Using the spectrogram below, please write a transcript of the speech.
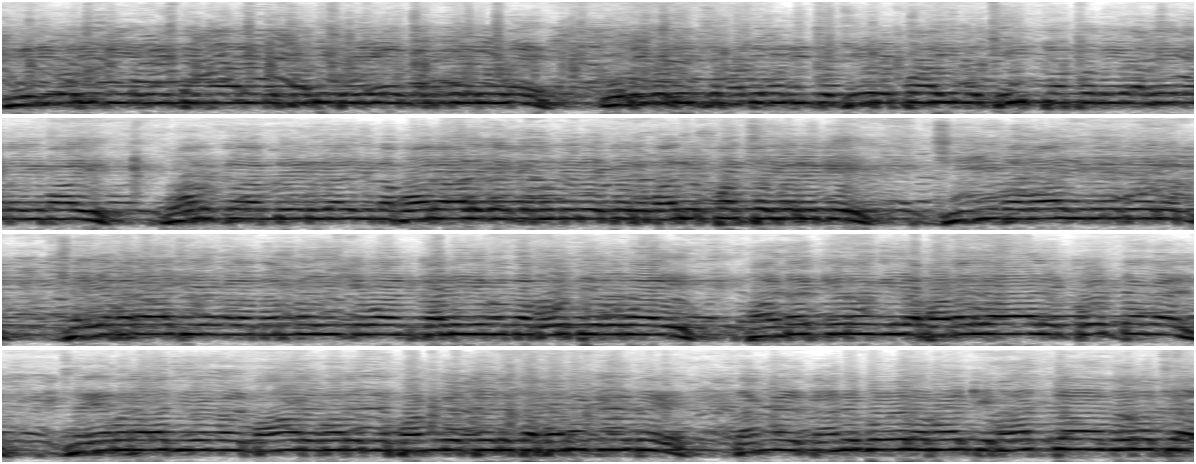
പിടികൊരുക്കിയ വേട്ടക്കാരന്റെ ചതികുഴികൾക്ക് മുകളിലൂടെ കുടികുടിച്ച് മതിമതിച്ച് ചീർപ്പായുന്ന ചീറ്റപ്പുലിയുടെ വേഗതയുമായി ഓർക്കളം തേടി അഴിയുന്ന പോരാളികൾക്ക് മുന്നിലേക്ക് ഒരു മരുപ്പച്ചയൊരുക്കി. ജീവവായുവിനെ പോലും ജയപരാജയങ്ങളെ നിർണയിക്കുവാൻ കഴിയുമെന്ന ബോധ്യവുമായി പടക്കിറങ്ങിയ പടയാളി കൂട്ടങ്ങൾ ജയപരാജയങ്ങൾ മാറി മറിഞ്ഞ് പങ്കിട്ടെടുത്ത പടക്കത്തെ തങ്ങൾക്ക് അനുകൂലമാക്കി മാറ്റാൻ നിറച്ച്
